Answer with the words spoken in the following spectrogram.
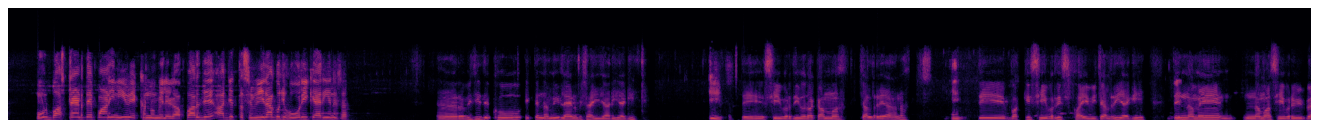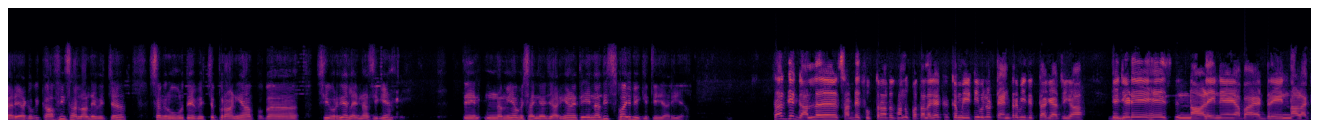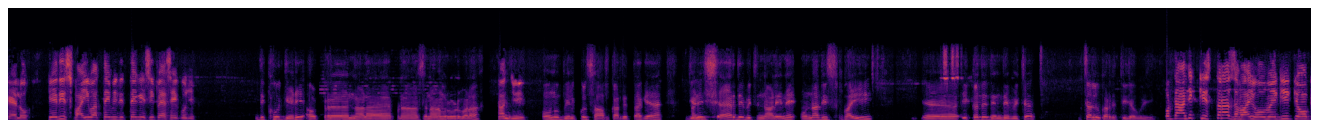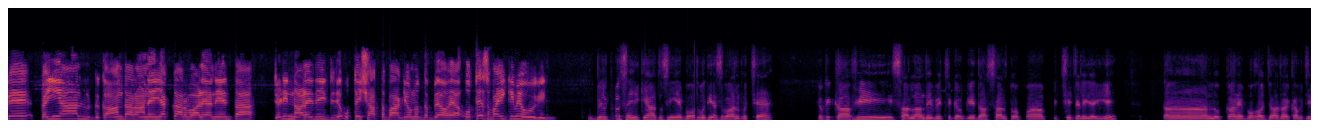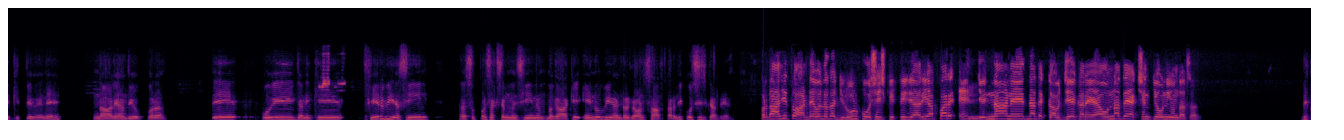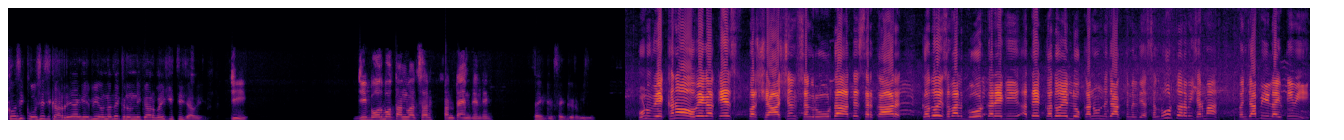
ਹੁਣ ਬੱਸ ਸਟੈਂਡ ਤੇ ਪਾਣੀ ਨਹੀਂ ਵੇਖਣ ਨੂੰ ਮਿਲੇਗਾ। ਪਰ ਜੇ ਅੱਜ ਤਸਵੀਰਾਂ ਕੁਝ ਹੋਰ ਹੀ ਕਹਿ ਰਹੀਆਂ ਨੇ ਸਰ? ਰਵੀ ਜੀ ਦੇਖੋ ਇੱਕ ਨਵੀਂ ਲਾਈਨ ਵਿਛਾਈ ਜਾ ਰਹੀ ਹੈਗੀ। ਜੀ। ਤੇ ਸੀਵਰ ਦੀ ਉਹਦਾ ਕੰਮ ਚੱਲ ਰਿਹਾ ਹੈ ਨਾ ਜੀ। ਤੇ ਬਾਕੀ ਸੀਵਰ ਦੀ ਸਫ਼ਾਈ ਵੀ ਚੱਲ ਰਹੀ ਹੈਗੀ। ਤੇ ਨਵੇਂ ਨਵਾਂ ਸੀਵਰ ਵੀ ਪੈ ਰਿਹਾ ਕਿਉਂਕਿ ਕਾਫੀ ਸਾਲਾਂ ਦੇ ਵਿੱਚ ਸੰਗਰੂਰ ਦੇ ਵਿੱਚ ਪੁਰਾਣੀਆਂ ਸੀਵਰ ਦੀਆਂ ਲਾਈਨਾਂ ਸੀਗੀਆਂ ਤੇ ਨਵੀਆਂ ਵਿਛਾਈਆਂ ਜਾ ਰਹੀਆਂ ਨੇ ਤੇ ਇਹਨਾਂ ਦੀ ਸਫ਼ਾਈ ਵੀ ਕੀਤੀ ਜਾ ਰਹੀ ਹੈ ਸਰ ਜੇ ਗੱਲ ਸਾਡੇ ਸੂਤਰਾਂ ਤੋਂ ਸਾਨੂੰ ਪਤਾ ਲੱਗਾ ਕਿ ਕਮੇਟੀ ਵੱਲੋਂ ਟੈਂਡਰ ਵੀ ਦਿੱਤਾ ਗਿਆ ਸੀਗਾ ਕਿ ਜਿਹੜੇ ਇਹ ਨਾਲੇ ਨੇ ਆਪਾਂ ਡਰੇਨ ਨਾਲਾ ਕਹਿ ਲਓ ਕਿ ਇਹਦੀ ਸਫ਼ਾਈ ਵਾਸਤੇ ਵੀ ਦਿੱਤੇ ਗਏ ਸੀ ਪੈਸੇ ਕੁਝ? ਦੇਖੋ ਜਿਹੜੇ ਆਊਟਰ ਨਾਲਾ ਆਪਣਾ ਸੁਨਾਮ ਰੋਡ ਵਾਲਾ ਹਾਂਜੀ। ਉਹਨੂੰ ਬਿਲਕੁਲ ਸਾਫ਼ ਕਰ ਦਿੱਤਾ ਗਿਆ ਹੈ। ਜਿਹੜੇ ਸ਼ਹਿਰ ਦੇ ਵਿੱਚ ਨਾਲੇ ਨੇ ਉਹਨਾਂ ਦੀ ਸਫ਼ਾਈ ਇੱਕ ਅੱਧੇ ਦਿਨ ਦੇ ਵਿੱਚ ਚਾਲੂ ਕਰ ਦਿੱਤੀ ਜਾਊਗੀ ਜੀ। ਪ੍ਰਧਾਨ ਜੀ ਕਿਸ ਤਰ੍ਹਾਂ ਸਫ਼ਾਈ ਹੋਵੇਗੀ? ਕਿਉਂਕਿ ਕਈਆਂ ਦੁਕਾਨਦਾਰਾਂ ਨੇ ਜਾਂ ਘਰ ਵਾਲਿਆਂ ਨੇ ਤਾਂ ਜਿਹੜੀ ਨਾਲੇ ਦੀ ਜ- ਉੱਤੇ ਛੱਤ ਪਾ ਕੇ ਉਹਨੂੰ ਦੱਬਿਆ ਹੋਇਆ ਉੱਥੇ ਸਫ਼ਾਈ ਕਿਵੇਂ ਹੋਵੇਗੀ ਬਿਲਕੁਲ ਸਹੀ ਕਿਹਾ ਤੁਸੀਂ ਇਹ ਬਹੁਤ ਵਧੀਆ ਸਵਾਲ ਪੁੱਛਿਆ ਹੈ। ਕਿਉਂਕਿ ਕਾਫੀ ਸਾਲਾਂ ਦੇ ਵਿੱਚ ਕਿਉਂਕਿ 10 ਸਾਲ ਤੋਂ ਆਪਾਂ ਪਿੱਛੇ ਚਲੇ ਜਾਈਏ ਤਾਂ ਲੋਕਾਂ ਨੇ ਬਹੁਤ ਜ਼ਿਆਦਾ ਕਬਜ਼ੇ ਕੀਤੇ ਹੋਏ ਨੇ ਨਾਲਿਆਂ ਦੇ ਉੱਪਰ। ਤੇ ਕੋਈ ਜਾਣੀ ਕਿ ਫਿਰ ਵੀ ਅਸੀਂ ਸੁਪਰ ਸੈਕਸ਼ਨ ਮਸ਼ੀਨ ਮੰਗਾ ਕੇ ਇਹਨੂੰ ਵੀ ਅੰਡਰਗਰਾਉਂਡ ਸਾਫ਼ ਕਰਨ ਦੀ ਕੋਸ਼ਿਸ਼ ਕਰ ਰਹੇ ਹਾਂ। ਪ੍ਰਧਾਨ ਜੀ ਤੁਹਾਡੇ ਵੱਲੋਂ ਤਾਂ ਜ਼ਰੂਰ ਕੋਸ਼ਿਸ਼ ਕੀਤੀ ਜਾ ਰਹੀ ਆ ਪਰ। ਜਿਨ੍ਹਾਂ ਨੇ ਇਹਨਾਂ ਤੇ ਕਬਜ਼ੇ ਕਰੇ ਆ ਉਹਨਾਂ ਤੇ ਐਕਸ਼ਨ ਕਿਉਂ ਨਹੀਂ ਹੁੰਦਾ ਸਰ? ਦੇਖੋ ਅਸੀਂ ਕੋਸ਼ਿਸ਼ ਕਰ ਰਹੇ ਹਾਂਗੇ ਵੀ ਉਹਨਾਂ ਤੇ ਕਾਨੂੰਨੀ ਕਾਰਵਾਈ ਕੀਤੀ ਜਾਵੇ। ਜੀ। ਜੀ ਬਹੁਤ ਬਹੁਤ ਧੰਨਵਾਦ ਸਰ। ਸਾਨੂੰ ਟਾਈਮ ਦੇਣ ਦੇ thank you thank you Ravi ਹੁਣ ਵੇਖਣਾ ਹੋਵੇਗਾ ਕਿ ਪ੍ਰਸ਼ਾਸਨ ਸੰਗਰੂਰ ਦਾ ਅਤੇ ਸਰਕਾਰ ਕਦੋਂ ਇਸ ਵੱਲ ਗੌਰ ਕਰੇਗੀ ਅਤੇ ਕਦੋਂ ਇਹ ਲੋਕਾਂ ਨੂੰ ਨਜਾਕਤ ਮਿਲਦੀ ਹੈ। ਸੰਗਰੂਰ ਤੋਂ ਰਵੀ ਸ਼ਰਮਾ, ਪੰਜਾਬੀ ਲਾਈਵ ਟੀਵੀ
